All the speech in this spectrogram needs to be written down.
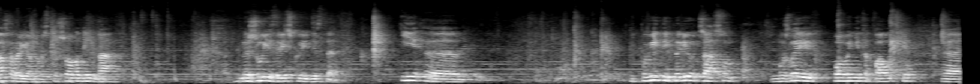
наш район розташований на межує з річкою Дністер. І е, відповідний період часу можливі повені та паводки е,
